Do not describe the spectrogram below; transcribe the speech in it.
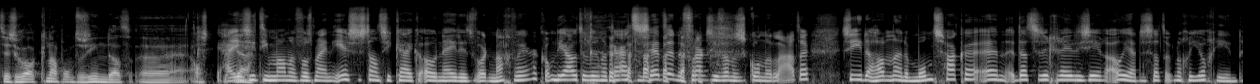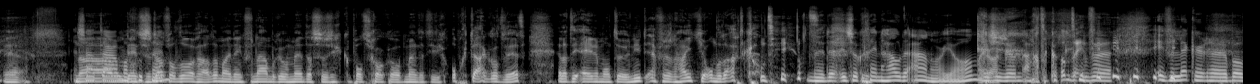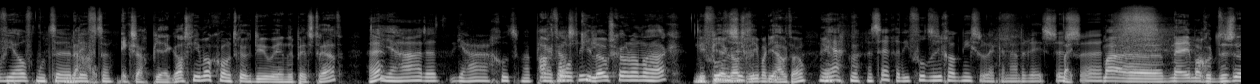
het is toch wel knap om te zien dat eh, als... Ja, je ziet die mannen volgens mij in eerste instantie kijken... oh nee, dit wordt nachtwerk om die auto weer in elkaar te zetten. En een fractie van een seconde later zie je de hand naar de mond zakken... en dat ze zich realiseren, oh ja, er zat ook nog een jochie in. Ja. En het daarom ik denk dat ze zijn? dat wel door hadden. Maar ik denk voornamelijk op het moment dat ze zich kapot schrokken... op het moment dat hij opgetakeld werd... en dat die ene monteur niet even zijn handje onder de achterkant hield. Nee, er is ook geen houden aan hoor, Johan. Als je zo'n achterkant even, even lekker eh, boven je hoofd moet eh, Nou, liften. ik zag Pierre Gasly hem ook gewoon terugduwen in de pitstraat. Hè? Ja, dat, ja, goed. Maar Pierre 800 Gasly... kilo schoon aan de haak. Niet Pierre Gasly, zich- maar die auto. Ja, ik wou net zeggen. Die voelde zich ook niet zo lekker na de race. Dus, nee, eh, maar, nee, maar goed. Dus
